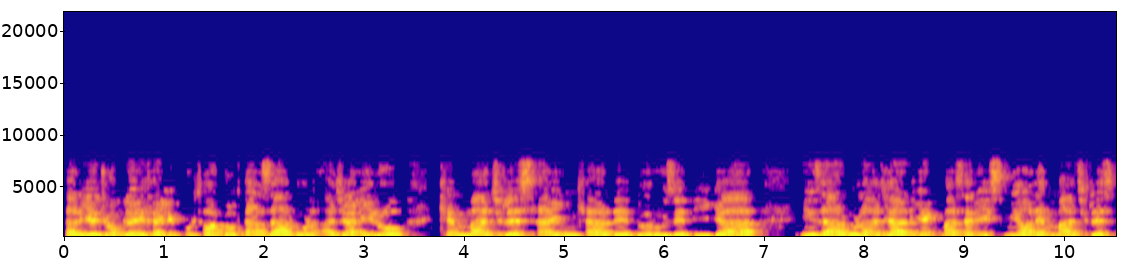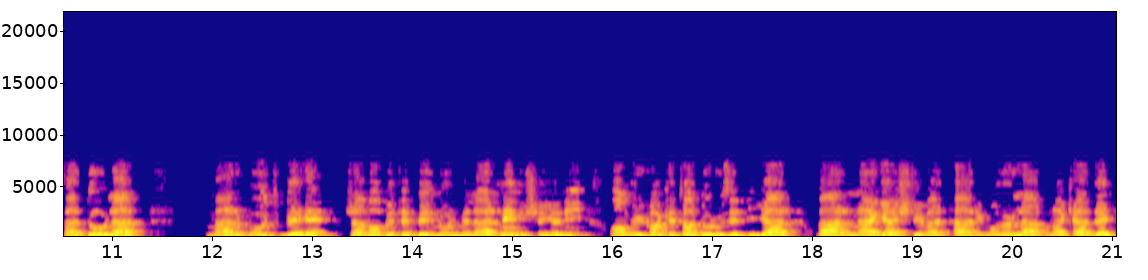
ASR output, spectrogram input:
در یه جمله خیلی کوتاه گفتن ضرب العجلی رو که مجلس تعیین کرده دو روز دیگر این ضرب العجل یک مسئله است میان مجلس و دولت. مربوط به روابط بین الملل نمیشه. یعنی آمریکا که تا دو روز دیگر بر نگشته و تحریم رو لغو نکرده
